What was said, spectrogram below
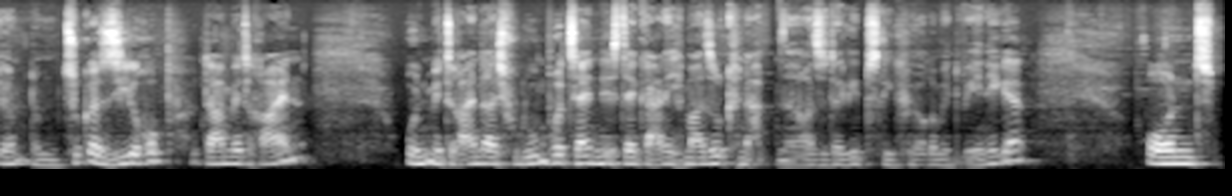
irgendeinem Zuckersirup damit rein. Und mit 33 Volumenprozenten ist der gar nicht mal so knapp. Ne? Also da gibt es Liköre mit weniger. Und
